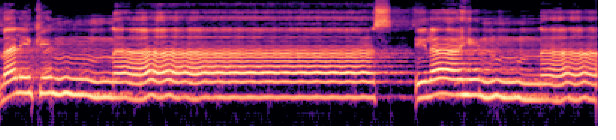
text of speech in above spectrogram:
ملك الناس إله الناس.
